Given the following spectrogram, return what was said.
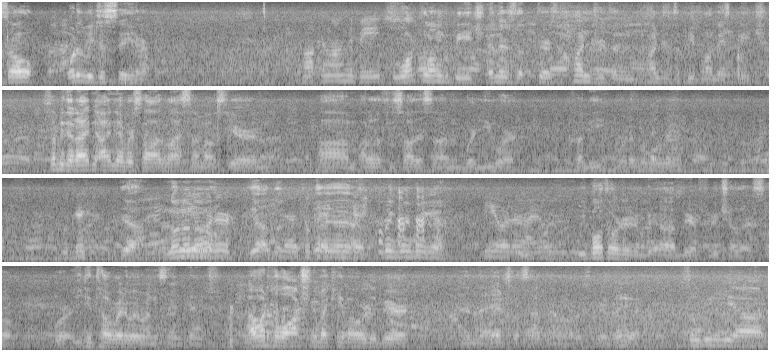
So, what did we just see here? Walking along the beach. We walked along the beach, and there's there's hundreds and hundreds of people on this beach. Something that I, I never saw the last time I was here, and um, I don't know if you saw this on where you were, Krabi, or whatever. Where were you? Okay. Yeah. No, no, no, no. Yeah. The, Yeah, it's okay, Yeah, yeah, yeah. Bring, bring, bring. Yeah. The order. I order. We both ordered a uh, beer for each other, so we're, you can tell right away we're on the same page. I went to the washroom, I came out with a beer, and uh, Angela sat down with this beer. But anyway, so we uh,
